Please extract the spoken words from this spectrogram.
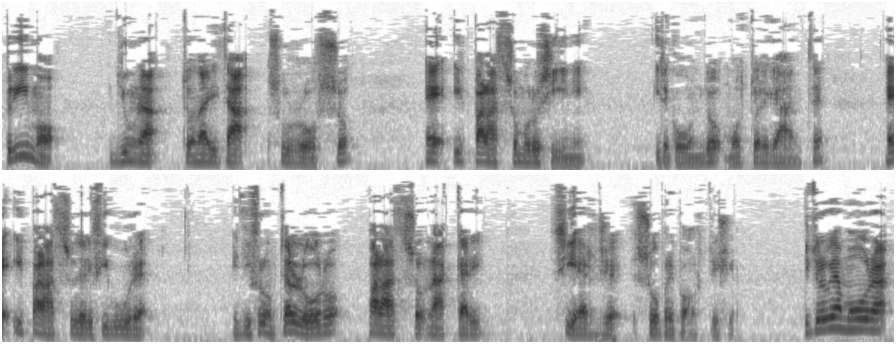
Primo di una tonalità sul rosso è il Palazzo Morosini, il secondo, molto elegante, è il Palazzo delle Figure e di fronte a loro Palazzo Naccari si erge sopra i portici. Ci troviamo ora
